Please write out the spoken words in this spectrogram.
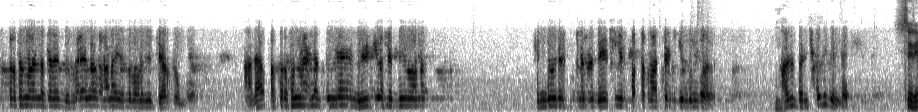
പത്രസമ്മേളനത്തിലെ വിവരങ്ങളാണ് എന്ന് പറഞ്ഞ് ചേർക്കുമ്പോൾ അത് ആ പത്രസമ്മേളനത്തിന്റെ വീഡിയോ ലഭ്യമാണ്. ഹിന്ദുവിനെ ഒരു ദേശീയ പത്രം അച്ചടിക്കുന്നുണ്ട് അത് പരിശോധിക്കണ്ടേ? ശരി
